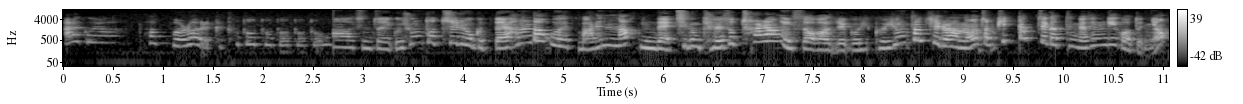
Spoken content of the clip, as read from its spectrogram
아이고야 퍼프로 이렇게 토도토도도도 아 진짜 이거 흉터 치료 그때 한다고 해- 말했나? 근데 지금 계속 촬영이 있어가지고 그 흉터 치료하면 엄청 피딱지 같은 게 생기거든요?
